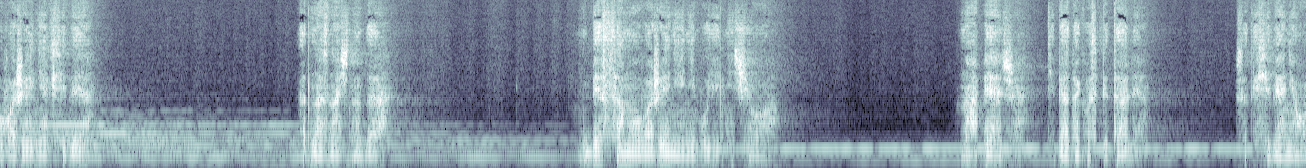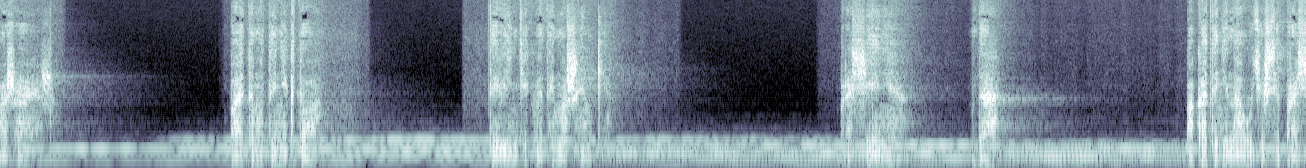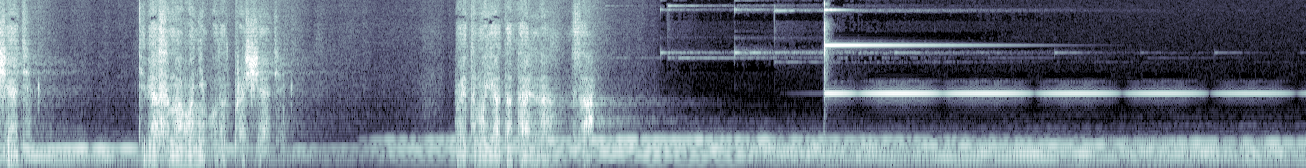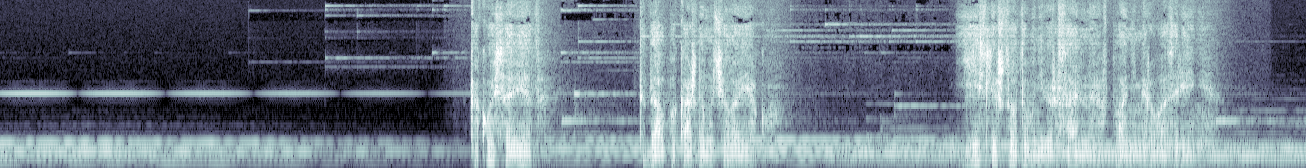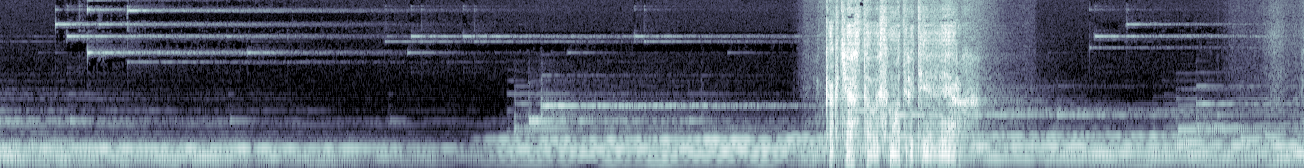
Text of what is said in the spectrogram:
Уважение к себе однозначно да. Без самоуважения не будет ничего. Но опять же, тебя так воспитали, что ты себя не уважаешь. Поэтому ты никто. Ты винтик в этой машинке. Прощение? Да. Пока ты не научишься прощать, тебя самого не будут прощать. Поэтому я тотально за. Какой совет ты дал бы каждому человеку? Есть ли что-то универсальное в плане мировоззрения? Как часто вы смотрите вверх?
